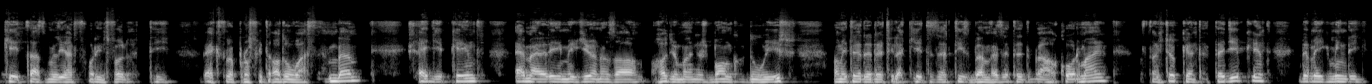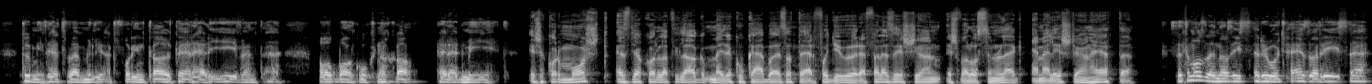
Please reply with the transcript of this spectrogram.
200 milliárd forint fölötti extra profit adóval szemben, és egyébként emellé még jön az a hagyományos bankadó is, amit eredetileg 2010-ben vezetett be a kormány, aztán csökkentett egyébként, de még mindig több mint 70 milliárd forinttal terheli évente a bankoknak a eredményét. És akkor most ez gyakorlatilag megy a kukába ez a terv, hogy jövőre felezés jön, és valószínűleg emelés jön helyette? Szerintem az lenne az észszerű, hogyha ez a része,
